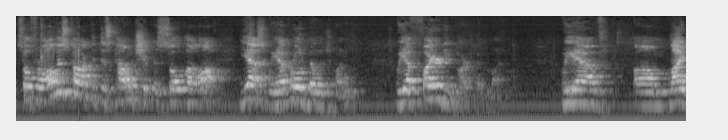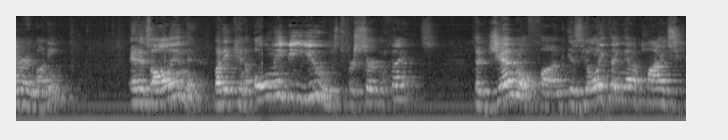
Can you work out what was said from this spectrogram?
so for all this talk that this township is so well off, yes, we have road millage money. We have fire department money. We have um, library money. And it's all in there. But it can only be used for certain things. The general fund is the only thing that applies here.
